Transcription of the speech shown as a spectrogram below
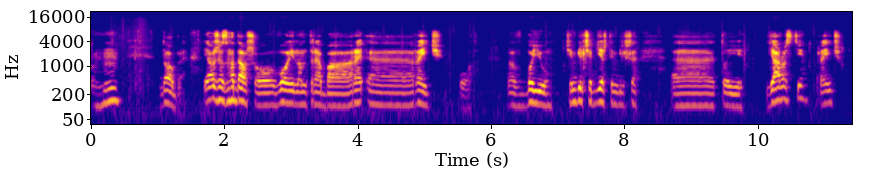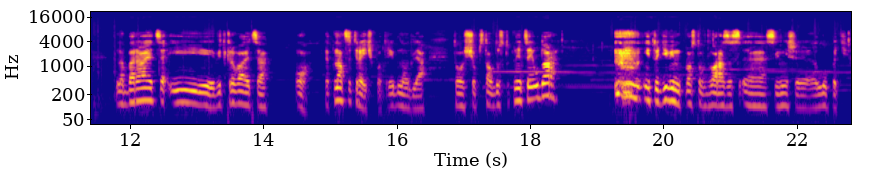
Угу. Добре. Я вже згадав, що воїнам треба е, рейдж. От в бою. Чим більше б'єш, тим більше е, тої ярості, рейдж набирається і відкривається. О, 15 рейдж потрібно для того, щоб став доступний цей удар. І тоді він просто в два рази е, сильніше лупить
